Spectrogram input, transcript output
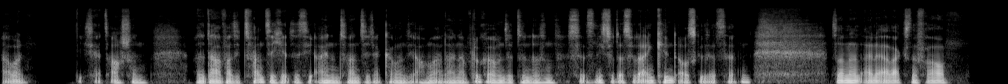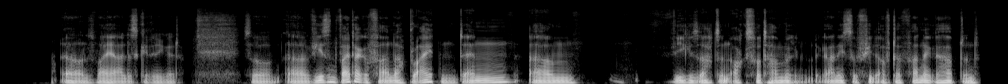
aber die ist jetzt auch schon, also da war sie 20, jetzt ist sie 21, da kann man sie auch mal alleine am Flughafen sitzen lassen. Es ist jetzt nicht so, dass wir da ein Kind ausgesetzt hätten, sondern eine erwachsene Frau. Äh, und es war ja alles geregelt. So, äh, wir sind weitergefahren nach Brighton, denn ähm, wie gesagt, in Oxford haben wir gar nicht so viel auf der Pfanne gehabt und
